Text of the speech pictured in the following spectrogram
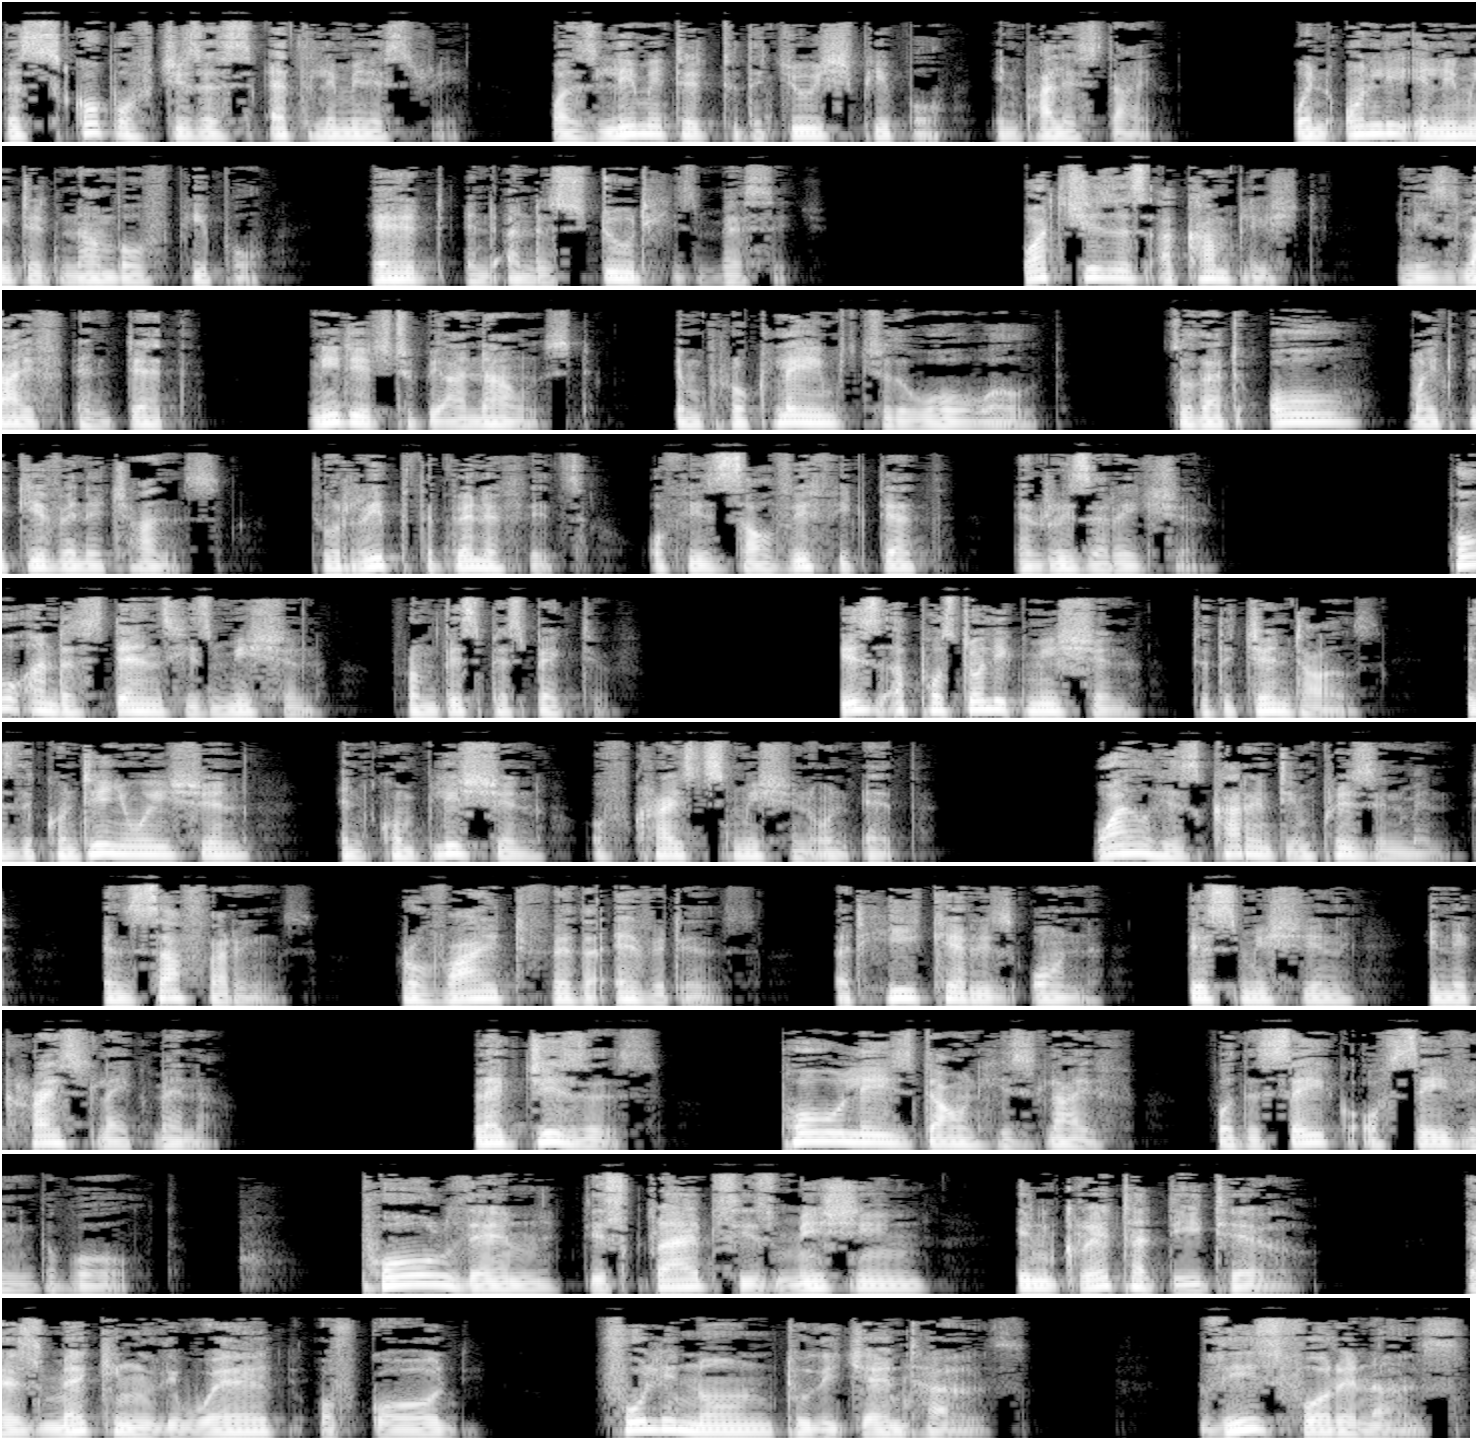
The scope of Jesus' earthly ministry was limited to the Jewish people in Palestine, when only a limited number of people heard and understood his message. What Jesus accomplished in his life and death needed to be announced and proclaimed to the whole world so that all might be given a chance to reap the benefits of his salvific death and resurrection. Paul understands his mission from this perspective. His apostolic mission to the Gentiles is the continuation and completion of Christ's mission on earth, while his current imprisonment and sufferings provide further evidence that he carries on this mission in a Christ-like manner. Like Jesus, Paul lays down his life for the sake of saving the world. Paul then describes his mission in greater detail as making the word of God fully known to the Gentiles. These foreigners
